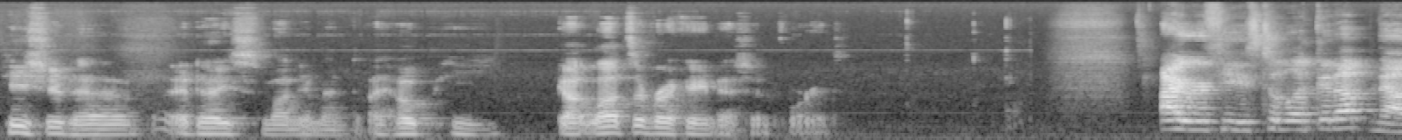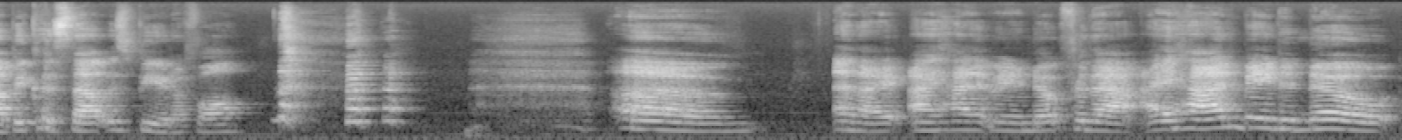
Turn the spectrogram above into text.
He should have a nice monument. I hope he got lots of recognition for it. I refuse to look it up now because that was beautiful. um, and I, I hadn't made a note for that. I had made a note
